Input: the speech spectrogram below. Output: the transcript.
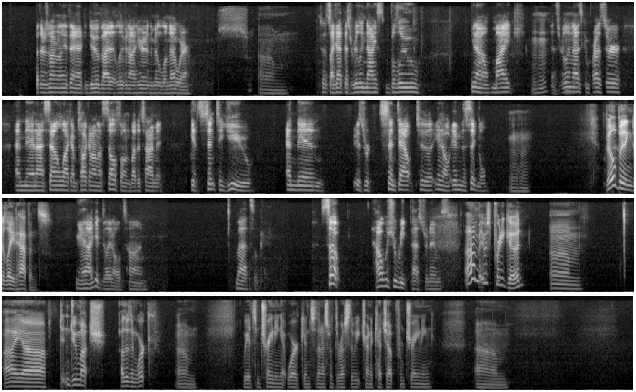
But there's not really anything I can do about it living out here in the middle of nowhere. um. Since I got this really nice blue, you know, mic, Mm-hmm. this really nice compressor, and then I sound like I'm talking on a cell phone by the time it gets sent to you, and then is re- sent out to the, you know, in the signal. Mm-hmm. Bill being delayed happens. Yeah, I get delayed all the time. That's okay. So, how was your week, Pastor Nims? Um, it was pretty good. Um, I uh didn't do much other than work. Um, we had some training at work, and so then I spent the rest of the week trying to catch up from training. Um,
